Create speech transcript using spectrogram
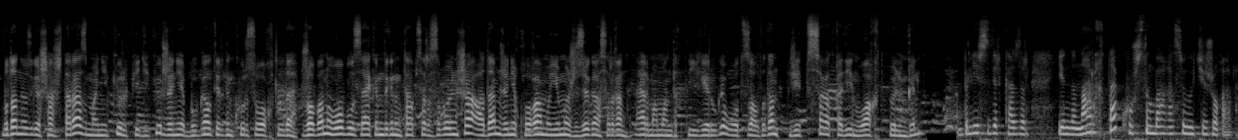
Бұдан өзге шаштараз, маникюр, педикюр және бухгалтердің курсы оқытылды. Жобаны облыс әкімдігінің тапсырысы бойынша адам және қоғам ұйымы жүзеге асырған. Әр мамандықты игеруге 36-дан 70 сағатқа дейін уақыт бөлінген. білесіздер қазір енді нарықта курстың бағасы өте жоғары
